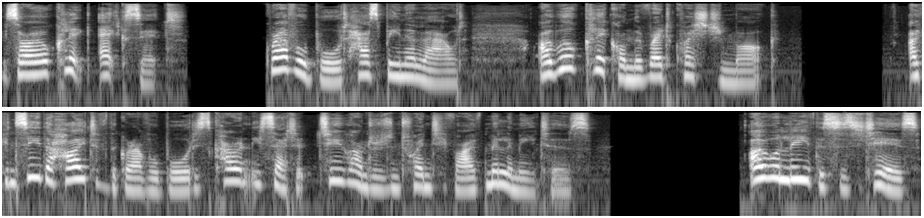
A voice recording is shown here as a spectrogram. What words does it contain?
so I'll click Exit. Gravel board has been allowed. I will click on the red question mark. I can see the height of the gravel board is currently set at 225 millimetres. I will leave this as it is,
